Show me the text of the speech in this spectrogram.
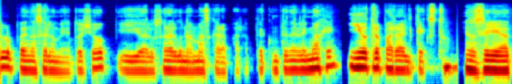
hacerlo, pueden hacerlo mediante Photoshop y al usar alguna máscara para contener la imagen y otra para el texto. Eso sería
